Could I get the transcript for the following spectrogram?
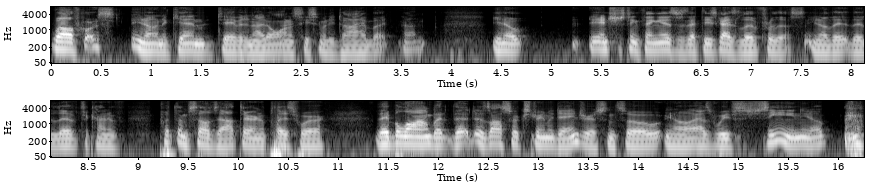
Well, of course, you know, and again, David and I don't want to see somebody die, but um, you know, the interesting thing is, is that these guys live for this. You know, they they live to kind of put themselves out there in a place where they belong, but that is also extremely dangerous. And so, you know, as we've seen, you know,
